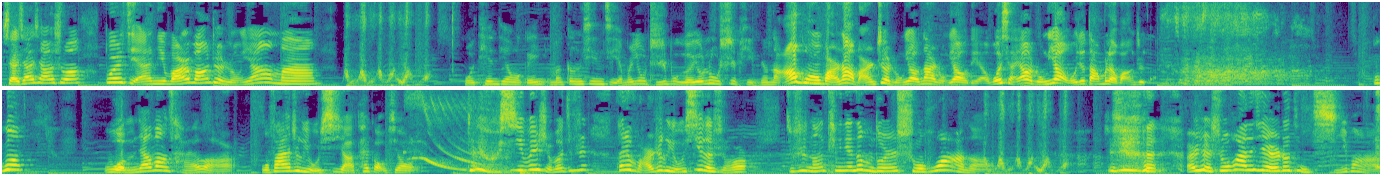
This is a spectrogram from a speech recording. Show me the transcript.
小乔乔说：“波儿姐，你玩王者荣耀吗？”我天天我给你们更新节目，又直播又录视频的，哪功夫玩那玩意儿？这荣耀那荣耀的呀！我想要荣耀，我就当不了王者。不过。我们家旺财玩，我发现这个游戏啊太搞笑了。这个游戏为什么就是他在玩这个游戏的时候，就是能听见那么多人说话呢？就是而且说话那些人都挺奇葩的。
